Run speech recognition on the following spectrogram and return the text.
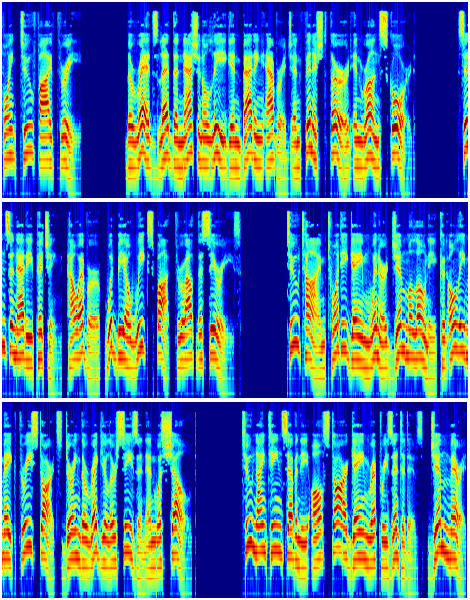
.253. The Reds led the National League in batting average and finished third in runs scored. Cincinnati pitching, however, would be a weak spot throughout the series. Two-time 20-game winner Jim Maloney could only make three starts during the regular season and was shelved. Two 1970 All-Star Game representatives, Jim Merritt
